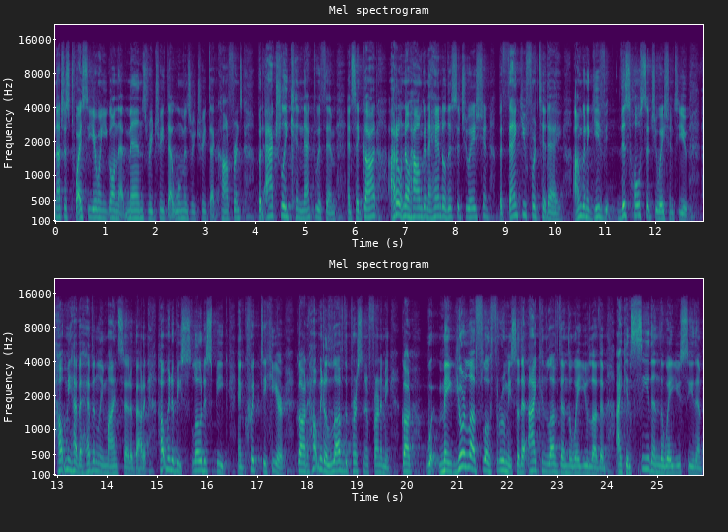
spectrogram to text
not just twice a year when you go on that men's retreat, that women's retreat, that conference, but actually connect with Him and say, God, I don't know how I'm going to handle this situation, but thank you for today. I'm going to give this whole situation to you. Help me have a heavenly mindset about it. Help me to be slow to speak and quick to hear. God, help me to love the person in front of me. God, may your love flow through me so that I can love them the way you love them. I can see them the way you see them,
